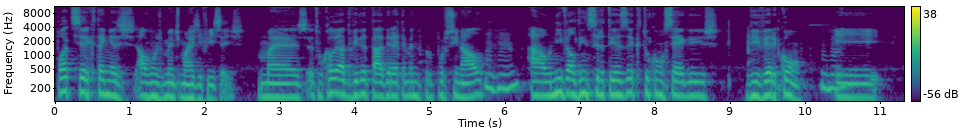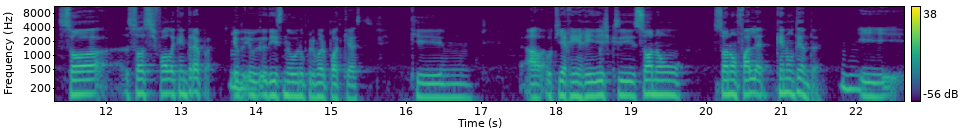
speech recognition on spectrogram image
Pode ser que tenhas alguns momentos mais difíceis, mas a tua qualidade de vida está diretamente proporcional uhum. ao nível de incerteza que tu consegues viver com. Uhum. E só, só se esfola quem trepa. Eu, eu, eu, disse no, no primeiro podcast que hum, o Thierry Henry diz que só não, só não falha quem não tenta. Uhum. E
